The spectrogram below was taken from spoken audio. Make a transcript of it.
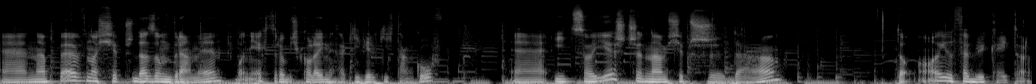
E, Na pewno się przydadzą dramy, bo nie chcę robić kolejnych takich wielkich tanków. E, I co jeszcze nam się przyda, to Oil Fabricator.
